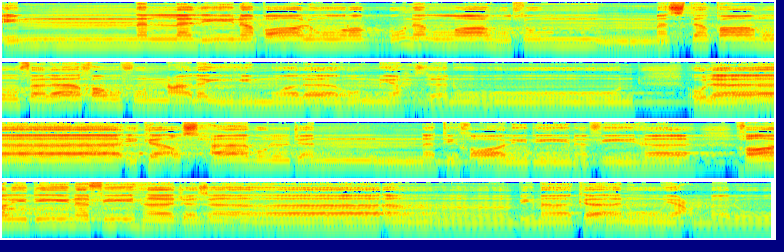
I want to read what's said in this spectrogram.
إن الذين قالوا ربنا الله ثم استقاموا فلا خوف عليهم ولا هم يحزنون. أولئك أصحاب الجنة خالدين فيها خالدين فيها جزاء بما كانوا يعملون.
